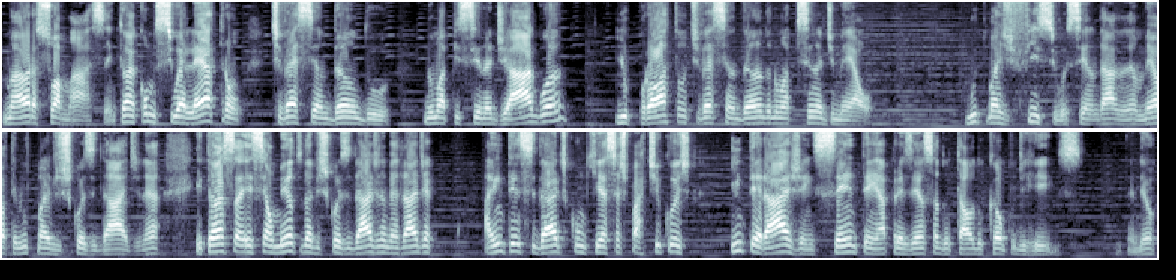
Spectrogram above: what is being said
maior a sua massa. Então é como se o elétron estivesse andando numa piscina de água e o próton estivesse andando numa piscina de mel. Muito mais difícil você andar, né? o mel tem muito mais viscosidade, né? Então essa, esse aumento da viscosidade, na verdade, é a intensidade com que essas partículas interagem, sentem a presença do tal do campo de Higgs, entendeu?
